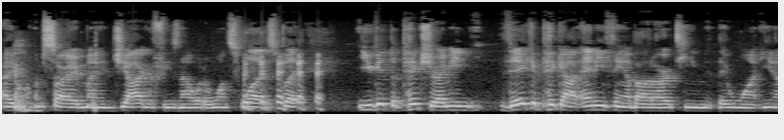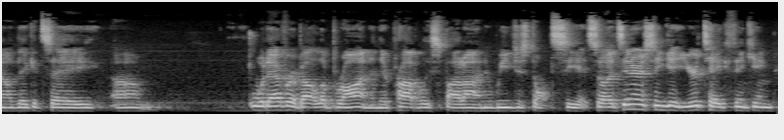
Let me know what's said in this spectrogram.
I, I'm sorry, my geography is not what it once was, but. you get the picture. I mean, they could pick out anything about our team that they want. You know, they could say, um, whatever about LeBron, and they're probably spot on, and we just don't see it. So it's interesting to get your take thinking,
